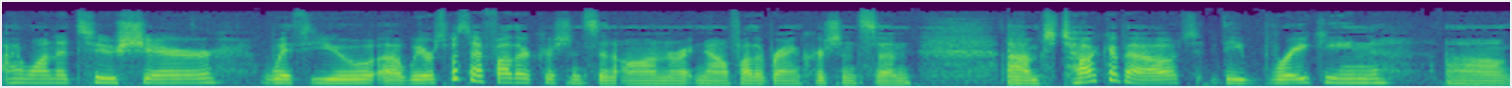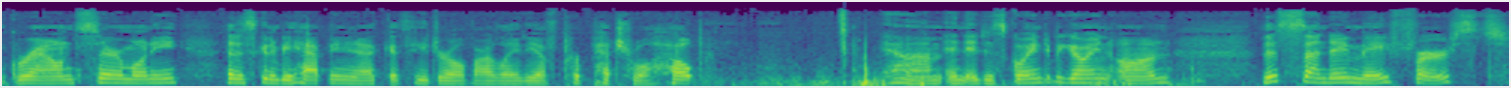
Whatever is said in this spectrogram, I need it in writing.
I wanted to share with you. Uh, we were supposed to have Father Christensen on right now, Father Brian Christensen, um, to talk about the breaking uh, ground ceremony that is going to be happening at Cathedral of Our Lady of Perpetual Help. Um, and it is going to be going on this Sunday, May 1st,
